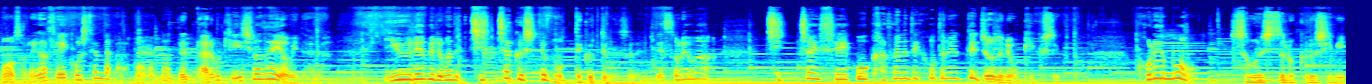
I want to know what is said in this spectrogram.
もうそれが成功してんだからもうこんなの全然誰も気にしませんよみたいな。いうレベルまでちっちゃくして持っていくってことですよね。でそれはちっちゃい成功を重ねていくことによって徐々に大きくしていくと。これも損失の苦しみ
